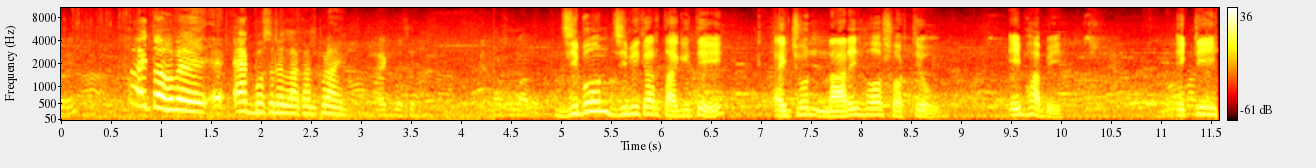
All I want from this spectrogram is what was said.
করেন? এই তো হবে এক বছরের লাগান প্রায়। এক বছর। জীবন জীবিকার তাগিদে একজন নারী হওয়া সত্ত্বেও এইভাবে একটি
